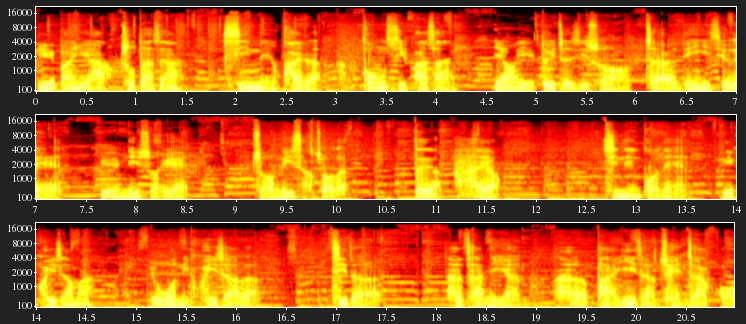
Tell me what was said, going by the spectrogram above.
越办越好，祝大家。新年快乐，恭喜发财！然后也对自己说，在二零一九年，愿你所愿，做你想做的。对了，还有，今年过年你回家吗？如果你回家了，记得和家里人和拍一张全家福。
